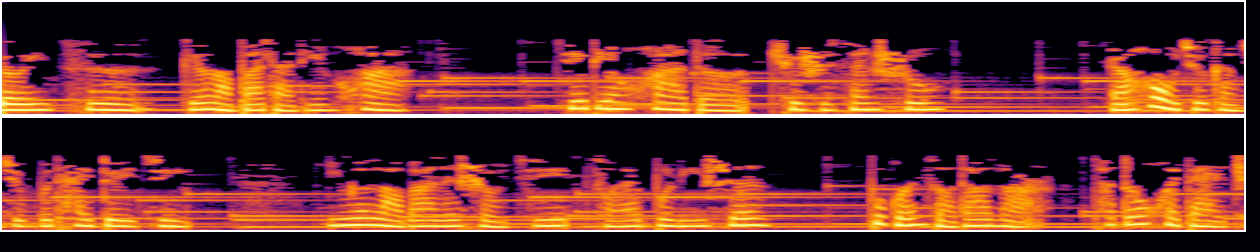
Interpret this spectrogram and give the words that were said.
有一次给老爸打电话，接电话的却是三叔。然后我就感觉不太对劲，因为老爸的手机从来不离身，不管走到哪儿他都会带着。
